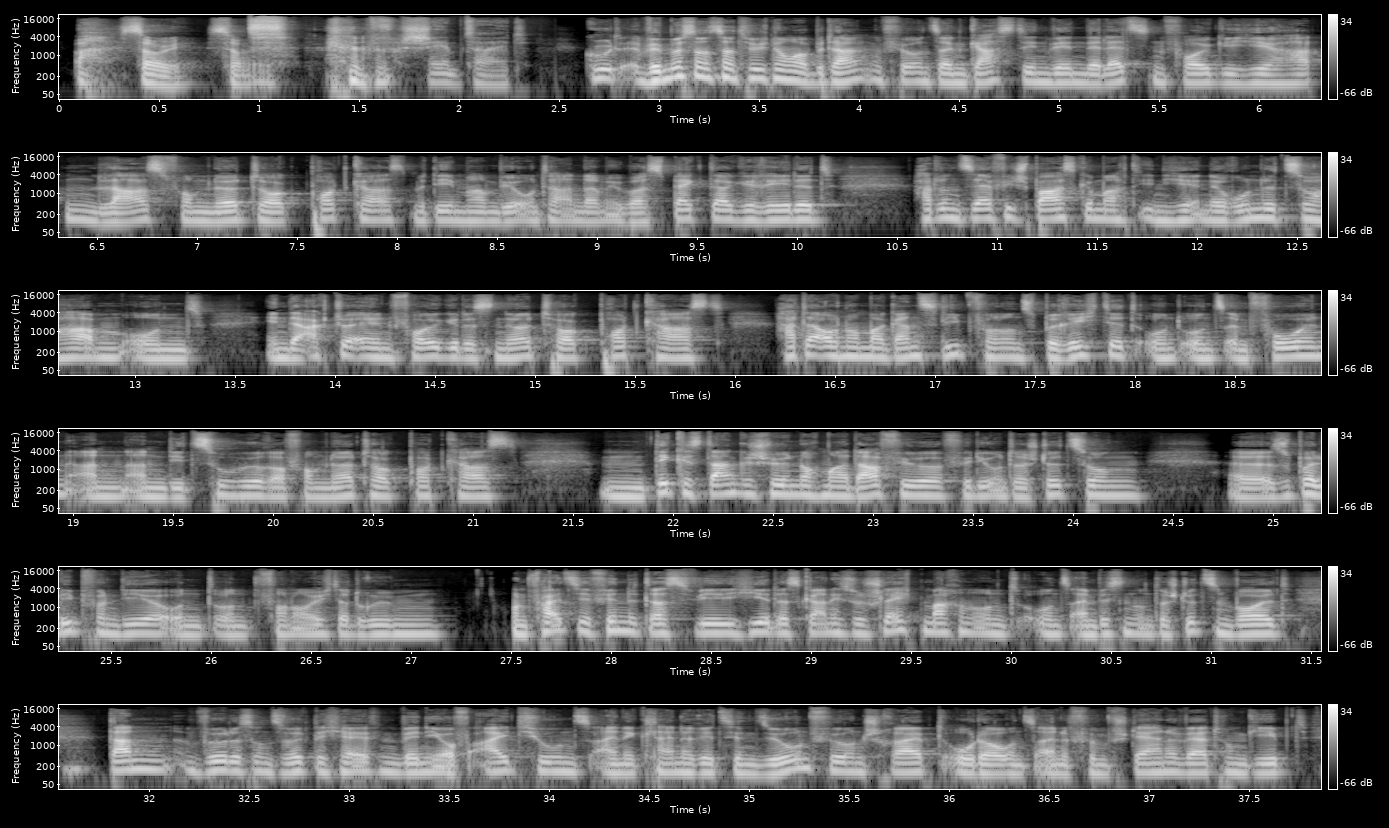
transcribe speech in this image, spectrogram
Oh, sorry, sorry. Verschämtheit. Gut, wir müssen uns natürlich nochmal bedanken für unseren Gast, den wir in der letzten Folge hier hatten, Lars vom Nerd Talk Podcast. Mit dem haben wir unter anderem über Spectre geredet. Hat uns sehr viel Spaß gemacht, ihn hier in der Runde zu haben. Und in der aktuellen Folge des Nerd Talk Podcast hat er auch nochmal ganz lieb von uns berichtet und uns empfohlen an, an die Zuhörer vom Nerd Talk Podcast. Ein dickes Dankeschön nochmal dafür, für die Unterstützung. Äh, super lieb von dir und, und von euch da drüben. Und falls ihr findet, dass wir hier das gar nicht so schlecht machen und uns ein bisschen unterstützen wollt, dann würde es uns wirklich helfen, wenn ihr auf iTunes eine kleine Rezension für uns schreibt oder uns eine 5-Sterne-Wertung gebt.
